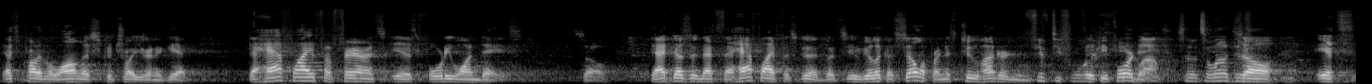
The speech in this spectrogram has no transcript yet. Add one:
that's probably the longest control you're going to get. The half-life of Ference is 41 days. So that doesn't, that's the half-life is good, but if you look at Acelepryn, it's 254 54. days. So it's a lot different. So it's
